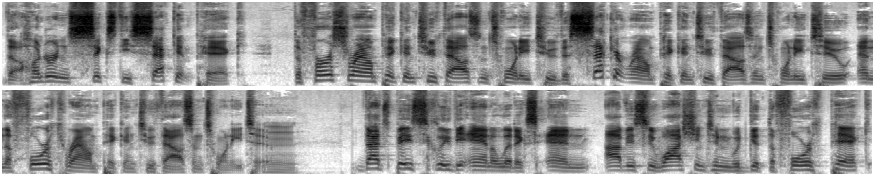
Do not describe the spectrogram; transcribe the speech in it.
the 162nd pick, the first round pick in 2022, the second round pick in 2022, and the fourth round pick in 2022. Hmm. That's basically the analytics. And obviously, Washington would get the fourth pick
